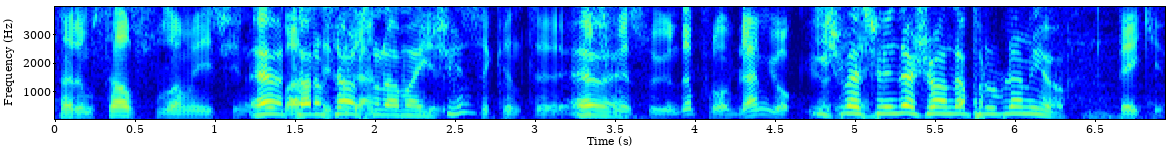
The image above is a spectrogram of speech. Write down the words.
tarımsal sulama için Evet, tarımsal bahsedilen sulama bir için. sıkıntı. Evet. İçme suyunda problem yok. İçme yörede. suyunda şu anda problemi yok. Peki.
